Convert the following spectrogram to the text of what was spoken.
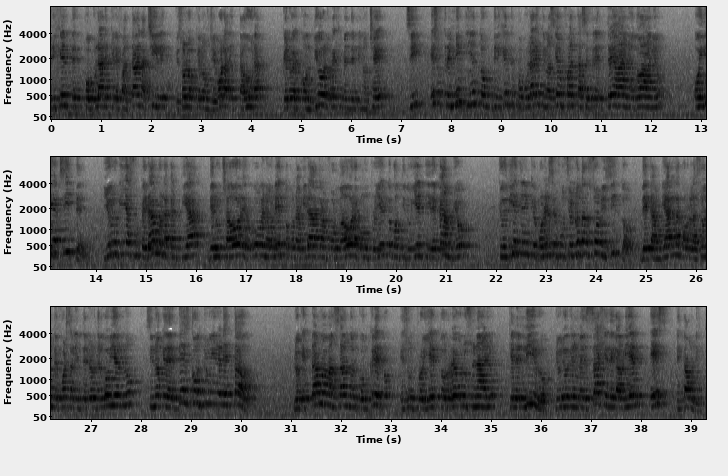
dirigentes populares que le faltaban a Chile, que son los que nos llevó la dictadura, que nos escondió el régimen de Pinochet, ¿sí? esos 3.500 dirigentes populares que nos hacían falta hace 3 años, 2 años, hoy día existen yo creo que ya superamos la cantidad de luchadores jóvenes, honestos, con una mirada transformadora, con un proyecto constituyente y de cambio, que hoy día tienen que ponerse en función no tan solo, insisto, de cambiar la correlación de fuerza al interior del gobierno, sino que de desconstruir el Estado. Lo que estamos avanzando en concreto es un proyecto revolucionario que en el libro, yo creo que el mensaje de Gabriel es, estamos listos,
